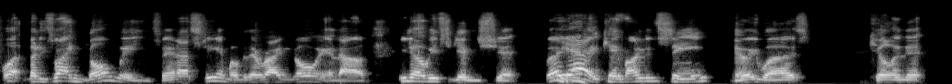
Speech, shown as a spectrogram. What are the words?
what? But he's riding gold wings, man. I see him over there riding gold wings, and uh, you know we used to give him shit. But Yeah. yeah. he came on the scene. There he was, killing it,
